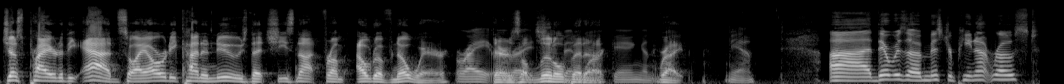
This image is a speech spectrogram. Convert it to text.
just prior to the ad, so I already kind of knew that she's not from out of nowhere. Right, right, There's right. a She's little been bit working of and- right. Yeah. Uh, there was a Mr. Peanut roast.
